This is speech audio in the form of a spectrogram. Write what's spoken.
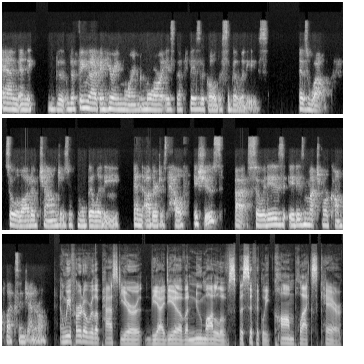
And and the the, the thing that I've been hearing more and more is the physical disabilities as well. So a lot of challenges with mobility and other just health issues. Uh, so it is it is much more complex in general. And we've heard over the past year the idea of a new model of specifically complex care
